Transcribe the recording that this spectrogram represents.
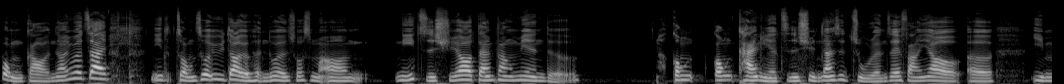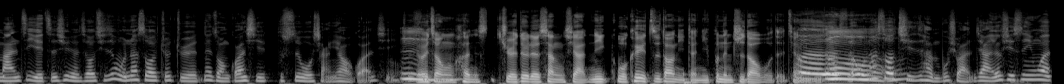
蹦高，你知道？因为在你总是会遇到有很多人说什么哦。你只需要单方面的公公开你的资讯，但是主人这一方要呃隐瞒自己的资讯的时候，其实我那时候就觉得那种关系不是我想要的关系，嗯、有一种很绝对的上下，你我可以知道你的，你不能知道我的这样。子。对对对，我那时候其实很不喜欢这样，尤其是因为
